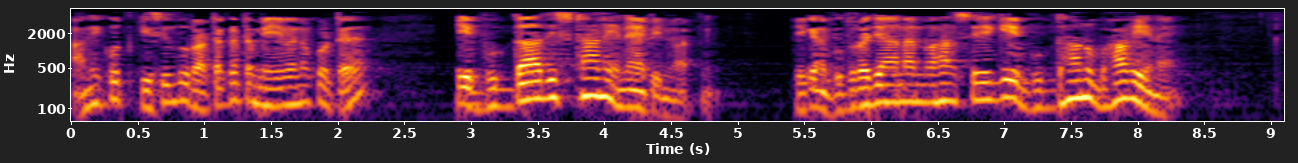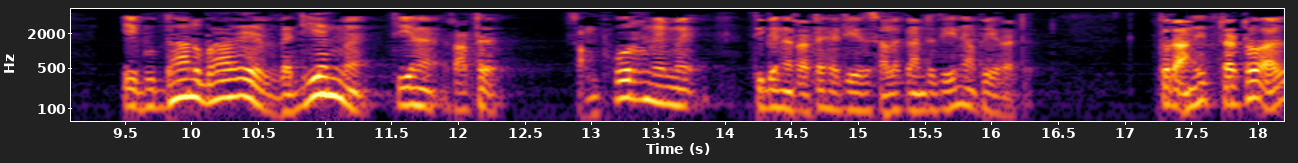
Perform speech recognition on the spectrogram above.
අනිකුත් කිසිදු රටකට මේ වෙනකොට ඒ බුද්ධාදිෂ්ඨානය නැහැ පින්වත්නි. ඒ කියන්නේ බුදුරජාණන් වහන්සේගේ බුද්ධානුභාවය නැහැ. ඒ බුද්ධානුභාවය වැඩියෙන්ම තියෙන රට සම්පූර්ණයෙන්ම තිබෙන රට හැටියට සලකන්න තියෙන අපේ රට. ඒතර අනිත් රටවල්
